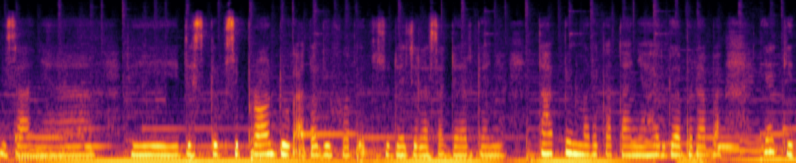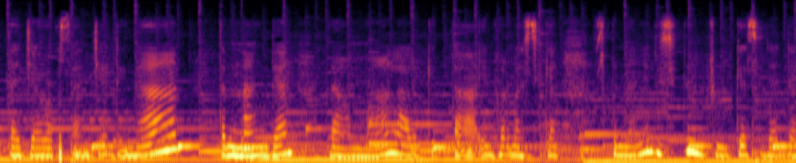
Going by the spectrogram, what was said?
Misalnya di deskripsi produk atau di foto itu sudah jelas ada harganya, tapi mereka tanya harga berapa, ya kita jawab saja dengan tenang dan ramah lalu kita informasikan. Sebenarnya di situ juga sudah ada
